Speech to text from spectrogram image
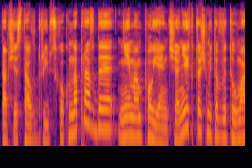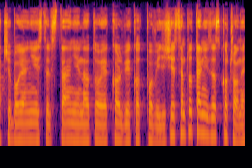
tam się stało w drugim skoku. Naprawdę nie mam pojęcia. Niech ktoś mi to wytłumaczy, bo ja nie jestem w stanie na to jakkolwiek odpowiedzieć. Jestem totalnie zaskoczony.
